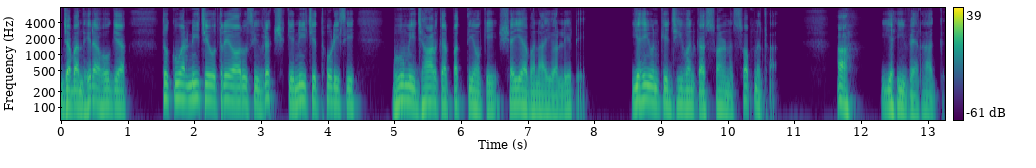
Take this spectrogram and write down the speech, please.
जब अंधेरा हो गया तो कुंवर नीचे उतरे और उसी वृक्ष के नीचे थोड़ी सी भूमि झाड़कर पत्तियों की शैया बनाई और लेटे। यही उनके जीवन का स्वर्ण स्वप्न था। आह, यही वैराग्य।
